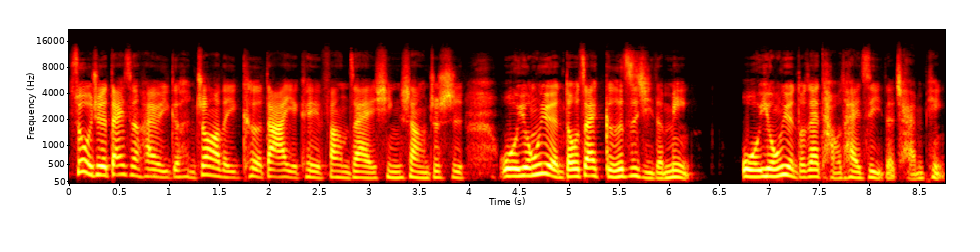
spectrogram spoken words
所以我觉得戴森还有一个很重要的一课，大家也可以放在心上，就是我永远都在革自己的命。我永远都在淘汰自己的产品，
